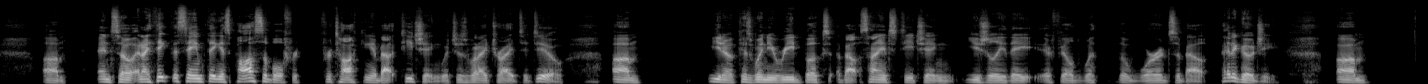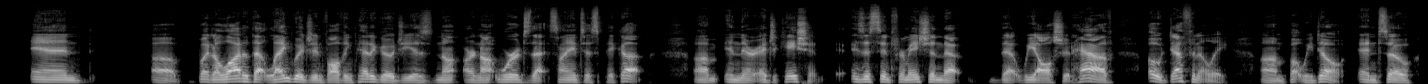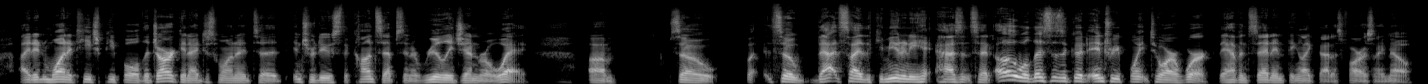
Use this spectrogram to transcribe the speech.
Um, and so and i think the same thing is possible for for talking about teaching which is what i tried to do. Um you know because when you read books about science teaching usually they are filled with the words about pedagogy. Um and uh but a lot of that language involving pedagogy is not are not words that scientists pick up um in their education. Is this information that that we all should have? Oh definitely um, but we don't. And so I didn't want to teach people the jargon. I just wanted to introduce the concepts in a really general way. Um, so, but so that side of the community hasn't said, "Oh, well, this is a good entry point to our work." They haven't said anything like that, as far as I know.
